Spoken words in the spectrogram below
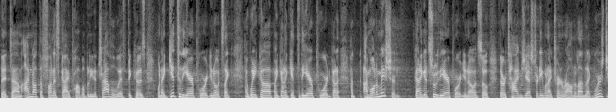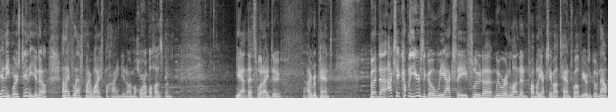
that um, I'm not the funnest guy probably to travel with because when I get to the airport, you know, it's like I wake up, I got to get to the airport, got to, I'm on a mission. Got to get through the airport, you know. And so there are times yesterday when I turn around and I'm like, where's Jenny? Where's Jenny? You know? And I've left my wife behind, you know. I'm a horrible husband. Yeah, that's what I do. I repent. But uh, actually, a couple of years ago, we actually flew to, we were in London, probably actually about 10, 12 years ago now.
